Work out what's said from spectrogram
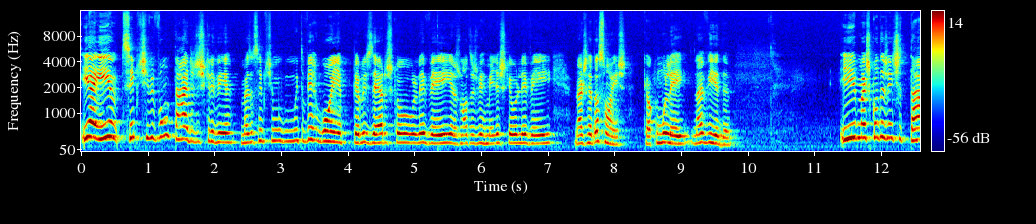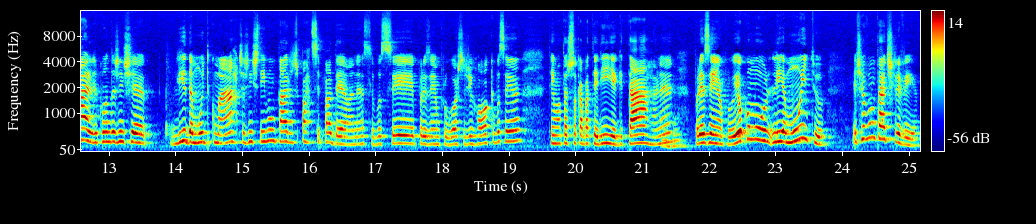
E aí eu sempre tive vontade de escrever, mas eu sempre tive muito vergonha pelos zeros que eu levei, as notas vermelhas que eu levei nas redações, que eu acumulei na vida. E, mas quando a gente tá, quando a gente é lida muito com uma arte, a gente tem vontade de participar dela, né? Se você, por exemplo, gosta de rock, você tem vontade de tocar bateria, guitarra, né? Uhum. Por exemplo, eu como lia muito, eu tinha vontade de escrever.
